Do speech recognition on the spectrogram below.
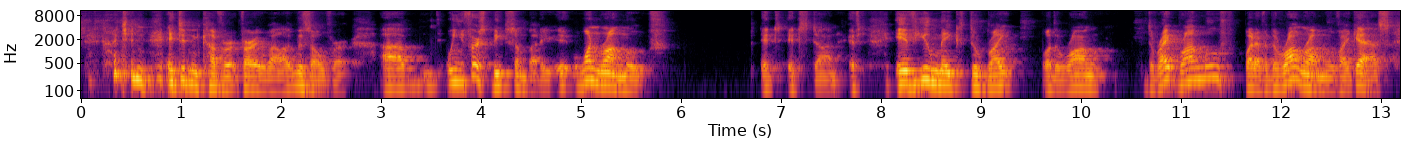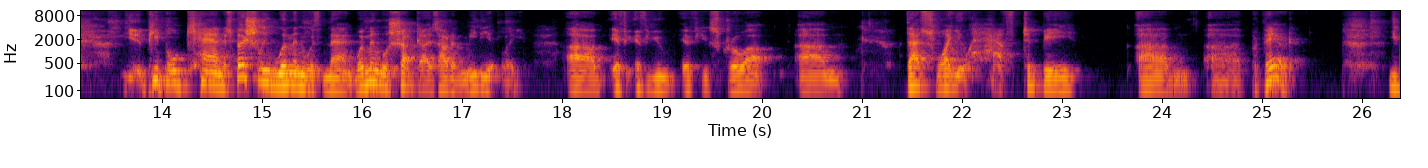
I didn't. It didn't cover it very well. It was over. Uh, when you first meet somebody, it, one wrong move, it, it's done. If if you make the right or the wrong, the right wrong move, whatever, the wrong wrong move, I guess, people can, especially women with men. Women will shut guys out immediately uh, if if you if you screw up. Um, that's why you have to be um, uh, prepared. You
